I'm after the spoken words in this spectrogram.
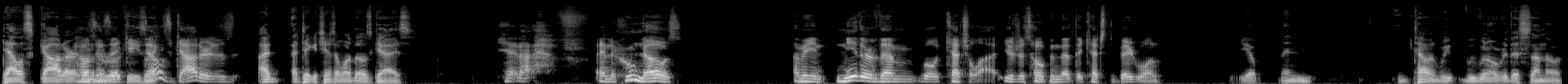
Dallas Goedert, one of the say, rookies. Like, Dallas Goddard is, I'd I'd take a chance on one of those guys. yeah, and, I, and who knows? I mean, neither of them will catch a lot. You're just hoping that they catch the big one. Yep, and I'm telling we we went over this on the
